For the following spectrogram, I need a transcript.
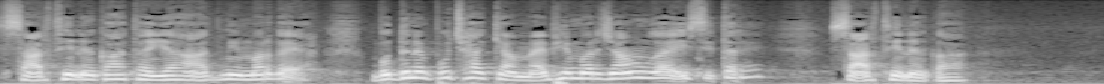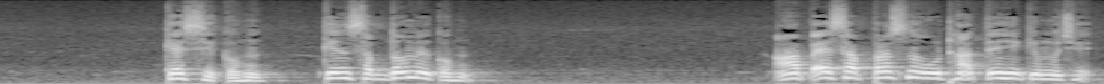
सारथी ने कहा, था, यह आदमी मर गया। बुद्ध ने पूछा, क्या मैं भी मर जाऊँगा इसी तरह? सारथी ने कहा, कैसे कहूँ? किन शब्दों में कहूँ? आप ऐसा प्रश्न उठाते हैं कि मुझे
